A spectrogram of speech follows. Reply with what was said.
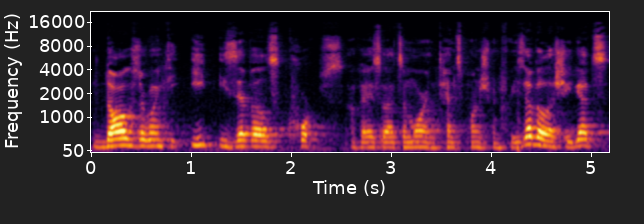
the dogs are going to eat Izebel's corpse. Okay, so that's a more intense punishment for Izebel as she gets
